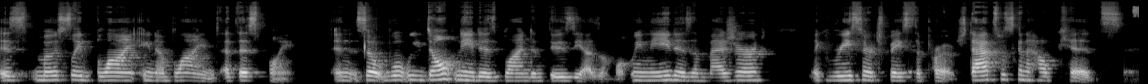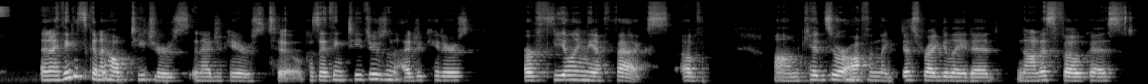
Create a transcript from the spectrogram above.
is mostly blind you know blind at this point. And so what we don't need is blind enthusiasm. What we need is a measured like research based approach. That's what's going to help kids. And i think it's going to help teachers and educators too because i think teachers and educators are feeling the effects of um, kids who are often like dysregulated not as focused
